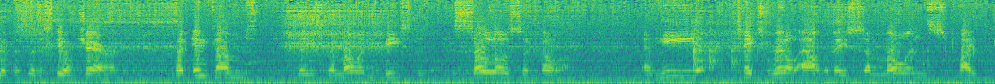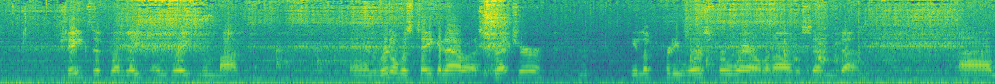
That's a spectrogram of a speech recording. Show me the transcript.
with a, with a steel chair. But in comes the Samoan beast Solo Sikoa, and he takes Riddle out with a Samoan spike, shades of the late and great Umaga. And Riddle was taken out on a stretcher. He looked pretty worse for wear when all was said and done. Um,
